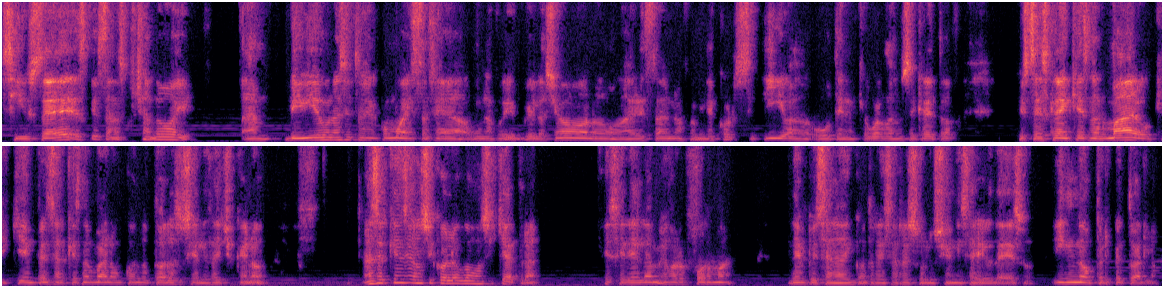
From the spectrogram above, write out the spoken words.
si ustedes que están escuchando hoy han vivido una situación como esta, sea una violación o haber estado en una familia coercitiva o tener que guardar un secreto, que ustedes creen que es normal o que quieren pensar que es normal aun cuando toda la sociedad les ha dicho que no, acérquense a un psicólogo o un psiquiatra, que sería la mejor forma de empezar a encontrar esa resolución y salir de eso y no perpetuarlo.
